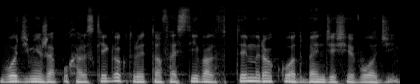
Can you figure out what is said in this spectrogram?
Włodzimierza Puchalskiego, który to festiwal w tym roku odbędzie się w Łodzi.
